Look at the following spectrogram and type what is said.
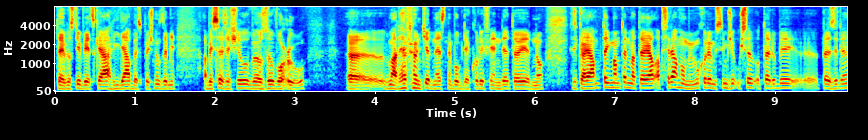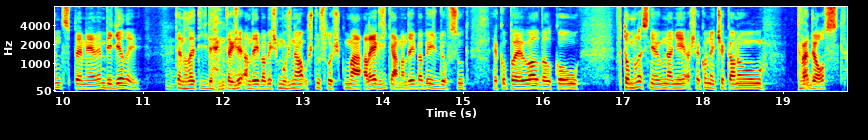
to je prostě věc, která hlídá bezpečnost země, aby se řešil v rozhovoru v Mladé frontě dnes nebo kdekoliv jinde, to je jedno. Říká, já tady mám ten materiál a předám ho. Mimochodem, myslím, že už se od té doby eh, prezident s premiérem viděli hmm. tenhle týden, hmm. takže Andrej Babiš možná už tu složku má. Ale jak říkám, Andrej Babiš dosud jako projevoval velkou v tomhle směru na něj až jako nečekanou tvrdost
